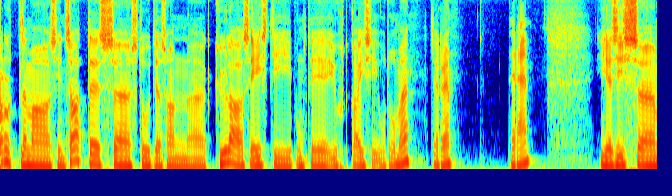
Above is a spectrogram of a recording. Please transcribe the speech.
arutlema siin saates, stuudios on külas eesti.ee juht Kaisi Udumäe, tere! tere! ja siis äh,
